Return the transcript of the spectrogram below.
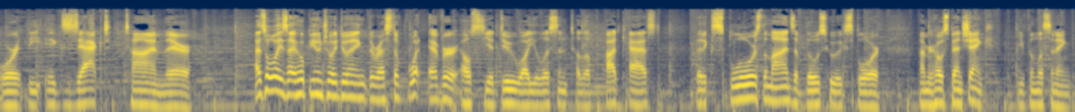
or the exact time there. As always, I hope you enjoy doing the rest of whatever else you do while you listen to the podcast that explores the minds of those who explore. I'm your host, Ben Shank. You've been listening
